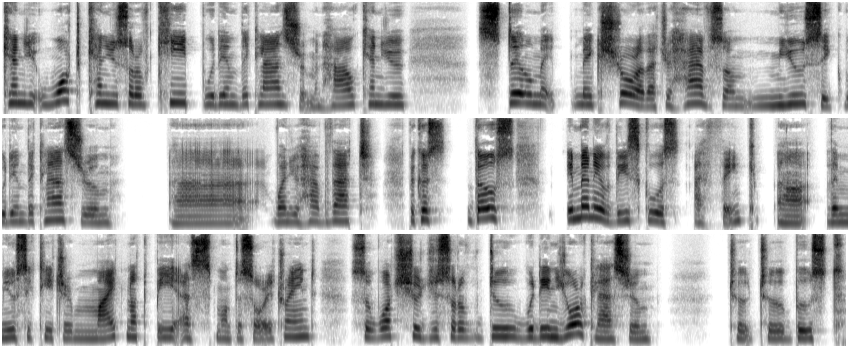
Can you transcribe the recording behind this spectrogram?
can you what can you sort of keep within the classroom and how can you still make make sure that you have some music within the classroom uh, when you have that? Because those in many of these schools i think uh, the music teacher might not be as montessori trained. So what should you sort of do within your classroom to to boost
